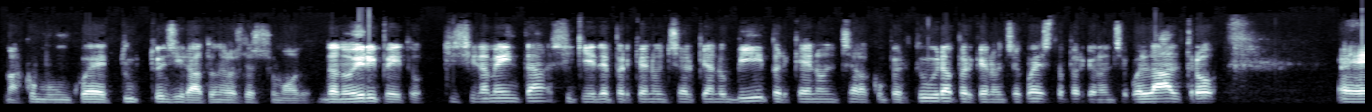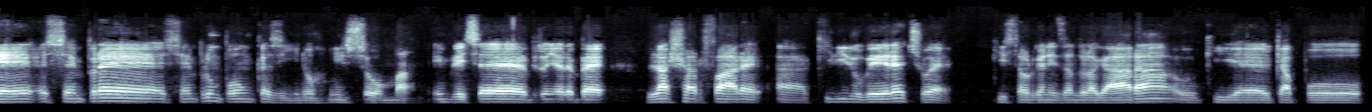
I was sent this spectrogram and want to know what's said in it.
ma comunque tutto è girato nello stesso modo. Da noi, ripeto, chi si lamenta si chiede perché non c'è il piano B, perché non c'è la copertura, perché non c'è questo, perché non c'è quell'altro. È, sempre, è sempre un po' un casino, insomma. Invece bisognerebbe lasciar fare a chi di dovere, cioè chi sta organizzando la gara o chi è il capo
